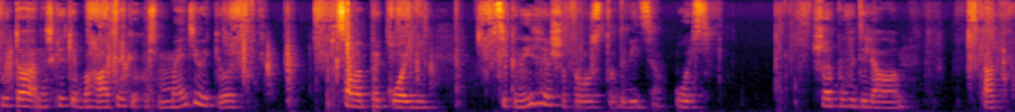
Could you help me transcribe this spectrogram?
Тут наскільки багато якихось моментів, які от саме прикольні в цій книзі, що просто дивіться, ось. Що я повиділяла. Так.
